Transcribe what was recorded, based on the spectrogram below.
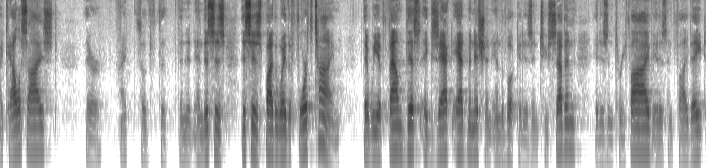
italicized there, right? So, the, and this is, this is, by the way, the fourth time that we have found this exact admonition in the book. It is in 2.7, it is in 3.5, it is in 5.8,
